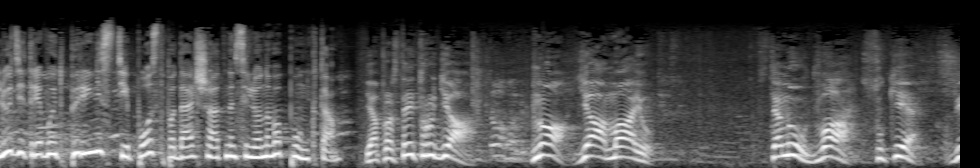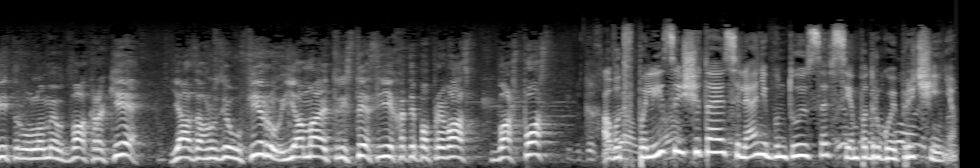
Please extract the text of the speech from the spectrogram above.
Люди требуют перенести пост подальше от населенного пункта. Я простий трудяг, но я маю стягнув два суки, вітер уломив два краки, я загрузив у фіру, і я маю трястись і їхати попри вас ваш пост. А вот в полиции считают, селяне бунтуют совсем по другой причине.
